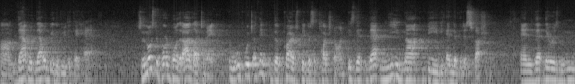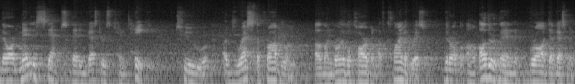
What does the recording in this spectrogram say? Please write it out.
um, that, would, that would be the view that they have. So the most important point that I'd like to make, which I think the prior speakers have touched on, is that that need not be the end of the discussion. And that there, is, there are many steps that investors can take to address the problem of unburnable carbon, of climate risk, that are uh, other than broad divestment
